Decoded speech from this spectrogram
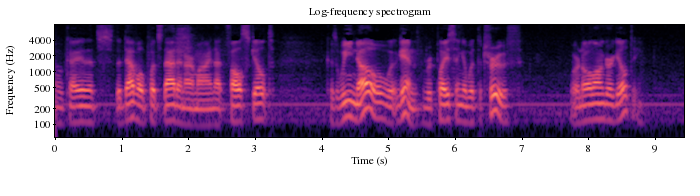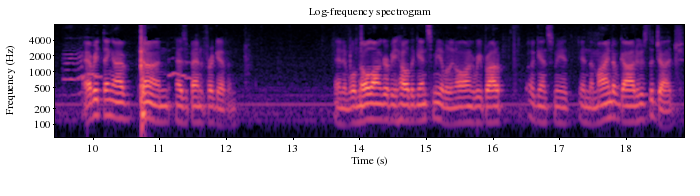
Okay, that's the devil puts that in our mind, that false guilt, because we know again, replacing it with the truth, we're no longer guilty. Everything I've done has been forgiven. And it will no longer be held against me, it will no longer be brought up against me in the mind of God, who's the judge.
